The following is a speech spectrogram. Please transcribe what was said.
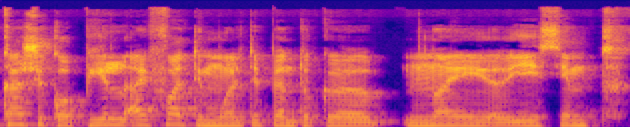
ca și copil, ai foarte multe pentru că noi ei simt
